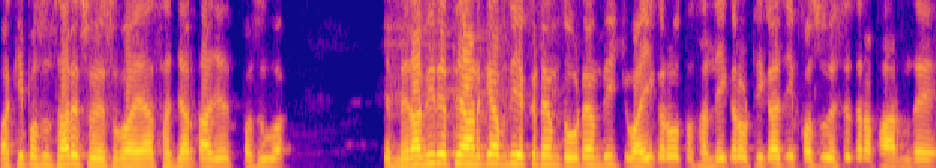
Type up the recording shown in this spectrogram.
ਬਾਕੀ ਪਸ਼ੂ ਸਾਰੇ ਸੋਏ ਸੁਬਾ ਆ, ਸੱਜਰ ਤਾਜੇ ਪਸ਼ੂ ਆ। ਤੇ ਮੇਰਾ ਵੀਰ ਇੱਥੇ ਆਣ ਕੇ ਆਪਦੀ ਇੱਕ ਟਾਈਮ ਦੋ ਟਾਈਮ ਦੀ ਚੁਆਈ ਕਰੋ, ਤਸੱਲੀ ਕਰੋ, ਠੀਕ ਆ ਜੀ। ਪਸ਼ੂ ਇਸੇ ਤਰ੍ਹਾਂ ਫਾਰਮ ਦੇ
